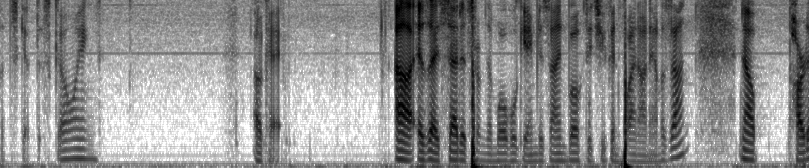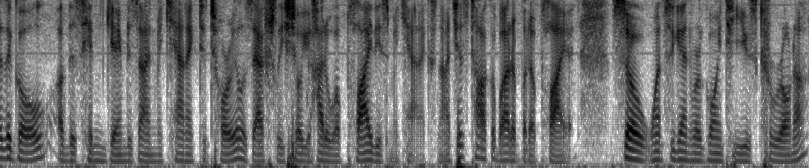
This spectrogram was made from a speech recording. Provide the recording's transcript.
Let's get this going. Okay, uh, as I said, it's from the mobile game design book that you can find on Amazon. Now, part of the goal of this hidden game design mechanic tutorial is actually show you how to apply these mechanics, not just talk about it, but apply it. So once again, we're going to use Corona.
